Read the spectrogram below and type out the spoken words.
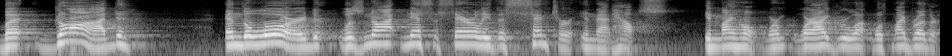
but God and the Lord was not necessarily the center in that house, in my home, where, where I grew up with my brother.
